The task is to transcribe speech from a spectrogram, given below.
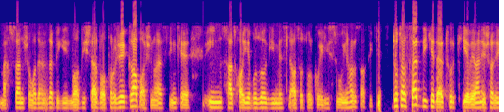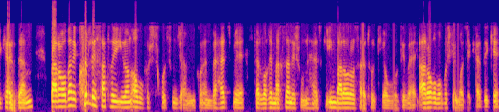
مخصوصا شما در نظر بگیرید ما بیشتر با پروژه گاب آشنا هستیم که این سدهای بزرگی مثل آساتورک و الیسو و اینها رو ساخته که دو تا صدی که در ترکیه به من اشاره کردم برابر کل سطح ایران آب و پشت خودشون جمع می‌کنن و حجم در واقع مخزنشون هست که این بلا را سر ترکیه آورده و عراق با مشکل مواجه کرده که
